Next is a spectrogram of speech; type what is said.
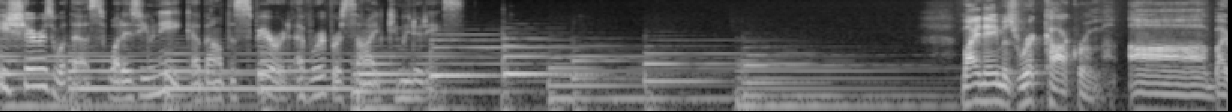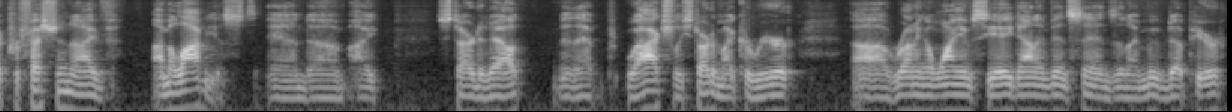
He shares with us what is unique about the spirit of riverside communities. My name is Rick Cockrum. Uh, by profession, I've I'm a lobbyist, and um, I started out. That, well, I actually started my career uh, running a YMCA down in Vincennes, and I moved up here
